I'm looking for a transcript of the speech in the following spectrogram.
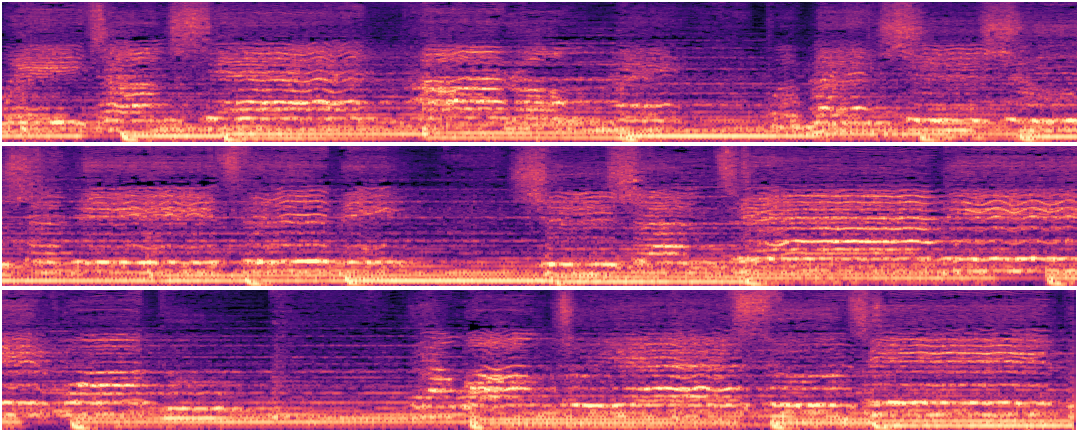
为彰显他荣美。我们是属神的子民，是圣洁的国度，仰望主耶稣基督，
